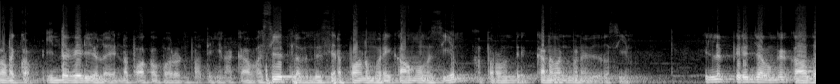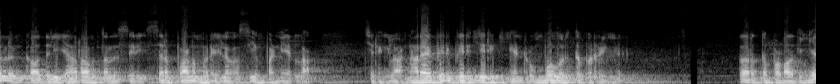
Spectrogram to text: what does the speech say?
வணக்கம். இந்த வீடியோவில் என்ன பார்க்க போகிறோம்னு பார்த்தீங்கன்னாக்கா வசியத்தில் வந்து சிறப்பான முறை காம வசியம் அப்புறம் வந்து கணவன் மனைவி வசியம். இல்லை பிரிஞ்சவங்க காதலன் காதலி யாராக இருந்தாலும் சரி சிறப்பான முறையில் வசியம் பண்ணிடலாம் சரிங்களா? நிறைய பேர் பிரிஞ்சிருக்கீங்கன்னு ரொம்ப வருத்தப்படுறீங்க. வருத்தப்படாதீங்க.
